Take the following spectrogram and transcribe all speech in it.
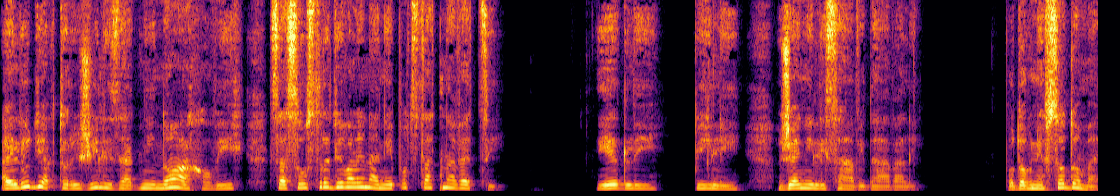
Aj ľudia, ktorí žili za dní Noáchových, sa sústredovali na nepodstatné veci. Jedli, pili, ženili sa a vydávali. Podobne v Sodome.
